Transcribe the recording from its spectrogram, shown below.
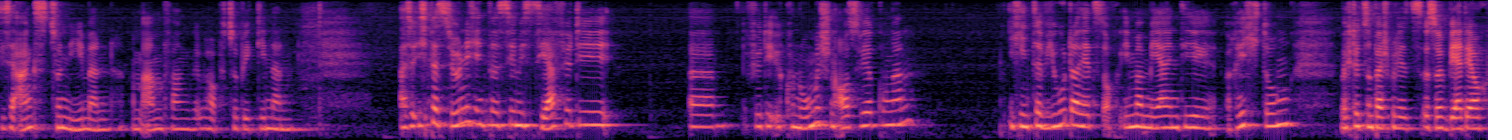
diese Angst zu nehmen, am Anfang überhaupt zu beginnen. Also ich persönlich interessiere mich sehr für die, äh, für die ökonomischen Auswirkungen. Ich interviewe da jetzt auch immer mehr in die Richtung, möchte zum Beispiel jetzt, also werde auch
